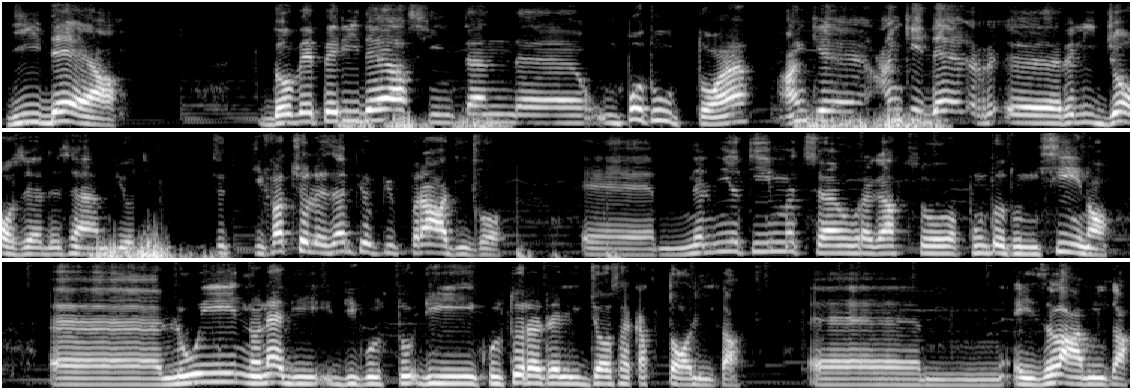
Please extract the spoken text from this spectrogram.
di idea, dove per idea si intende un po' tutto, eh? anche, anche idee eh, religiose ad esempio. Ti, ti- faccio l'esempio più pratico. Eh, nel mio team c'è un ragazzo appunto tunisino, eh, lui non è di, di cultu- di cultura religiosa cattolica, ehm, è islamica.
